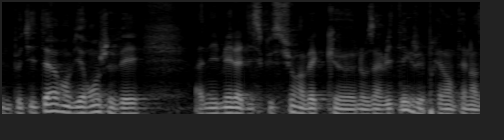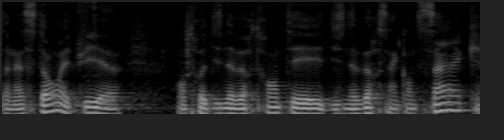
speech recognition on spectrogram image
une petite heure environ, je vais animer la discussion avec nos invités que je vais présenter dans un instant. Et puis, entre 19h30 et 19h55,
